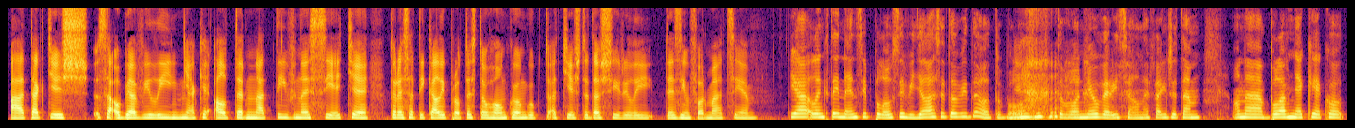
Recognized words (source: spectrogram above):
a taktiež sa objavili nejaké alternatívne siete, ktoré sa týkali protestov Hongkongu a tiež teda šírili dezinformácie. Ja len k tej Nancy Pelosi videla si to video, to bolo, to bolo neuveriteľné. Fakt, že tam ona bola v nejakej ako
